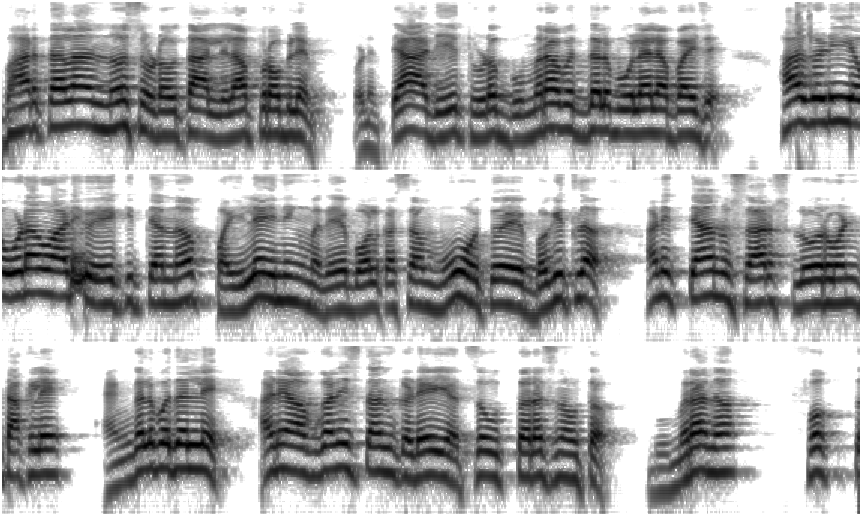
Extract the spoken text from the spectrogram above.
भारताला न सोडवता आलेला प्रॉब्लेम पण त्याआधी थोडं बुमराबद्दल बोलायला पाहिजे. हा गडी एवढा वाढीव आहे की त्यानं पहिल्या इनिंगमध्ये बॉल कसा मूव्ह होतोय बघितलं आणि त्यानुसार स्लोअर वन टाकले अँगल बदलले आणि अफगाणिस्तानकडे याचं उत्तरच नव्हतं. बुमरानं फक्त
